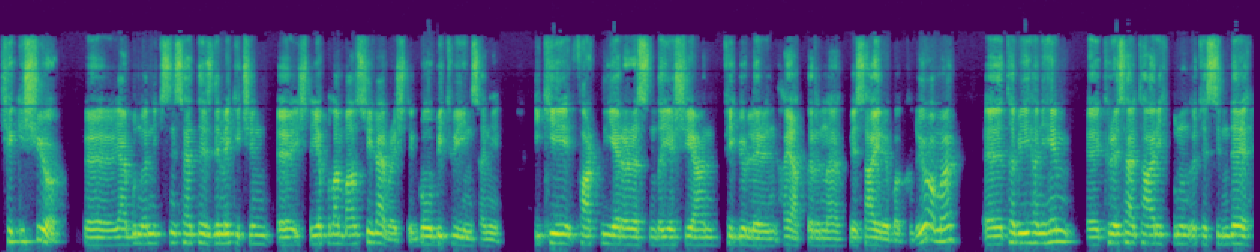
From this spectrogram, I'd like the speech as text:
çekişiyor. E, yani bunların ikisini sentezlemek için e, işte yapılan bazı şeyler var. İşte go betweens hani iki farklı yer arasında yaşayan figürlerin hayatlarına vesaire bakılıyor ama e, tabii hani hem e, küresel tarih bunun ötesinde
